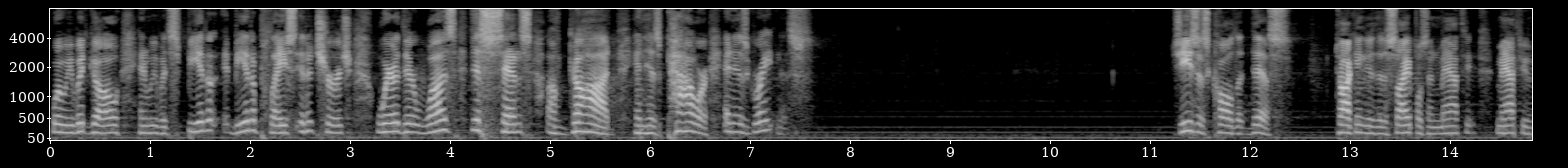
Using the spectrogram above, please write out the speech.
where we would go and we would be at, a, be at a place in a church where there was this sense of God and his power and his greatness. Jesus called it this. Talking to the disciples in Matthew, Matthew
